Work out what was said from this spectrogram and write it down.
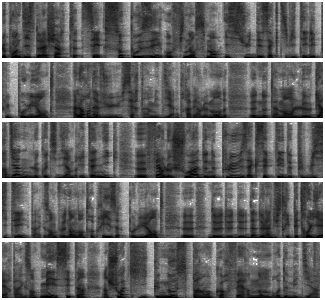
Le point 10 de la charte, c'est s'opposer au financement issu des activités les plus polluantes. Alors on a vu certains médias à travers le monde, euh, notamment le Guardian, le quotidien britannique, euh, faire le choix de ne plus accepter de publicité, par exemple venant d'entreprises polluantes, euh, de, l'industrie pétrolière, par exemple. Mais c'est un, choix qui, que n'osent pas encore faire nombre de médias.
